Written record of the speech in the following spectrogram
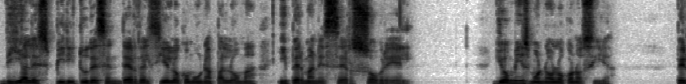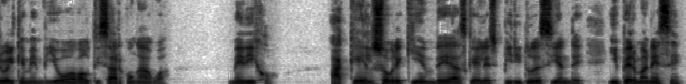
vi al Espíritu descender del cielo como una paloma y permanecer sobre él. Yo mismo no lo conocía, pero el que me envió a bautizar con agua, me dijo, aquel sobre quien veas que el Espíritu desciende y permanece,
